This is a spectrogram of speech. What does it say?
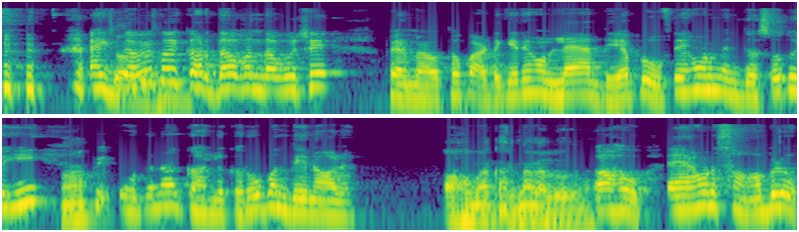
ਏਦਾਂ ਵੀ ਕੋਈ ਕਰਦਾ ਬੰਦਾ ਪੁੱਛੇ। ਫਿਰ ਮੈਂ ਉੱਥੋਂ ਕੱਢ ਕੇ ਤੇ ਹੁਣ ਲੈ ਆਂਦੇ ਆ ਪ੍ਰੂਫ ਤੇ ਹੁਣ ਮੈਨੂੰ ਦੱਸੋ ਤੁਸੀਂ ਹਾਂ। ਵੀ ਉਹਦੇ ਨਾਲ ਗੱਲ ਕਰੋ ਬੰਦੇ ਨਾਲ। ਆਹੋ ਮੈਂ ਕਰਦਾ ਗੱਲ ਉਹਦੇ ਨਾਲ। ਆਹੋ ਐ ਹੁਣ ਸਾਂਭ ਲਓ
